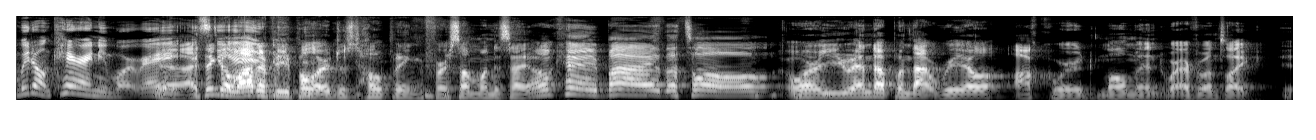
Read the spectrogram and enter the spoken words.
we don't care anymore, right? Yeah, I think a lot of people are just hoping for someone to say, okay, bye, that's all. Or you end up in that real awkward moment where everyone's like, "I- i-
